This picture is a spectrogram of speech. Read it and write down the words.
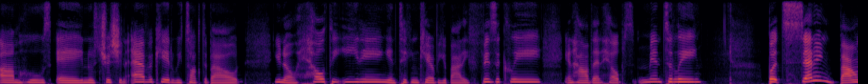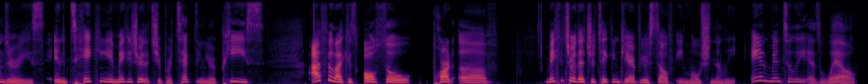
um, who's a nutrition advocate. We talked about, you know, healthy eating and taking care of your body physically and how that helps mentally. But setting boundaries and taking and making sure that you're protecting your peace, I feel like is also part of making sure that you're taking care of yourself emotionally and mentally as well.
